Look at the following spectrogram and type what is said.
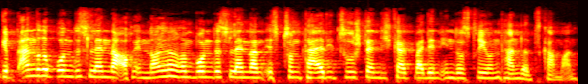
gibt andere Bundesländer, auch in neueren Bundesländern ist zum Teil die Zuständigkeit bei den Industrie- und Handelskammern.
